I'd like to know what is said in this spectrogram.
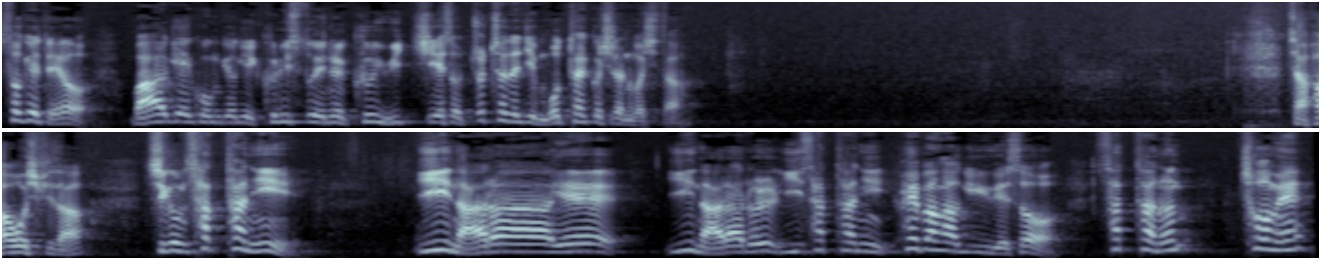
서게 되어 마귀의 공격이 그리스도인을 그 위치에서 쫓아내지 못할 것이라는 것이다. 자, 봐보십시다. 지금 사탄이 이 나라의 이 나라를 이 사탄이 회방하기 위해서 사탄은 처음에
